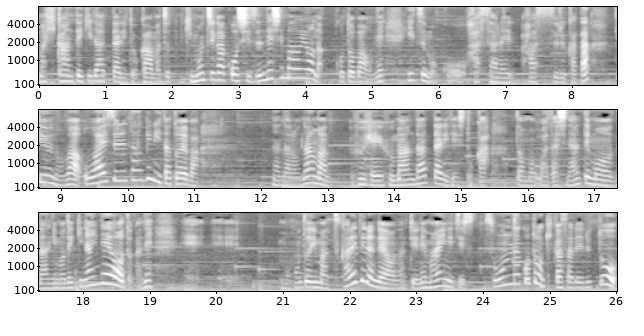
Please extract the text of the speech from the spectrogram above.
まあ、悲観的だったりとか、まあ、ちょっと気持ちがこう沈んでしまうような言葉をねいつもこう発され発する方っていうのはお会いするたんびに例えばなんだろうなまあ不平不満だったりですとかあともう私なんてもう何にもできないんだよとかね、えもう本当今疲れてるんだよなんていうね毎日そんなことを聞かされると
